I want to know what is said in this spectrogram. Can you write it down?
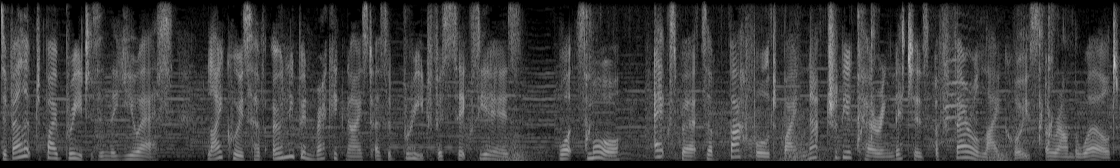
Developed by breeders in the US, Lykois have only been recognised as a breed for six years. What's more, experts are baffled by naturally occurring litters of feral Lykois around the world.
